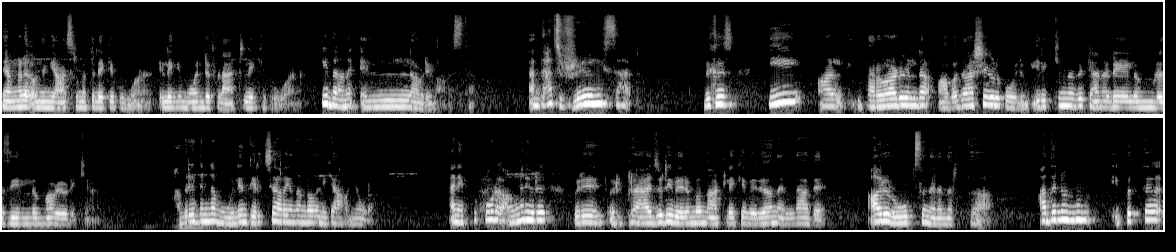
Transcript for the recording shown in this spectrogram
ഞങ്ങൾ ഒന്നെങ്കിൽ ആശ്രമത്തിലേക്ക് പോവുകയാണ് ഇല്ലെങ്കിൽ മോന്റെ ഫ്ലാറ്റിലേക്ക് പോവുകയാണ്. ഇതാണ് എല്ലാവരുടെയും അവസ്ഥ. And that's really sad because ഈ ആൾ തറവാടുകളുടെ അവകാശികൾ പോലും ഇരിക്കുന്നത് കാനഡയിലും ബ്രസീലിലും അവിടെയൊക്കെയാണ്. അവരിതിന്റെ മൂല്യം തിരിച്ചറിയുന്നുണ്ടോ എന്ന് എനിക്ക് അറിഞ്ഞുകൂടാ ഞാൻ ഇപ്പോൾ കൂടെ അങ്ങനെ ഒരു ഒരു ഒരു ട്രാജഡി വരുമ്പോൾ നാട്ടിലേക്ക് വരിക എന്നല്ലാതെ ആ ഒരു റൂട്ട്സ് നിലനിർത്തുക അതിനൊന്നും ഇപ്പോഴത്തെ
